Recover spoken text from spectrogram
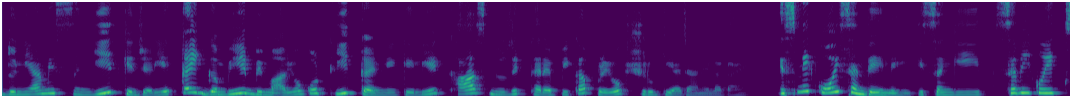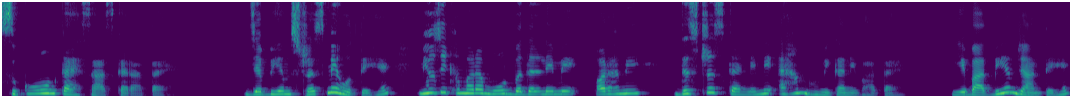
दुनिया में संगीत के ज़रिए कई गंभीर बीमारियों को ठीक करने के लिए खास म्यूज़िक थेरेपी का प्रयोग शुरू किया जाने लगा है। इसमें कोई संदेह नहीं कि संगीत सभी को एक सुकून का एहसास कराता है। जब भी हम स्ट्रेस में होते हैं, म्यूज़िक हमारा मूड बदलने में और हमें डिस्ट्रेस करने में अहम भूमिका निभाता है। ये बात भी हम जानते हैं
